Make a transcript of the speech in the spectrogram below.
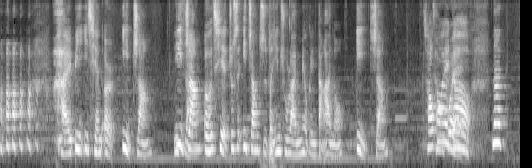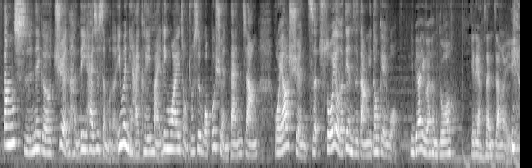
台币一千二一张，一张，而且就是一张纸本印出来，没有给你档案哦，一张，超贵的。贵那。当时那个券很厉害是什么呢？因为你还可以买另外一种，就是我不选单张，我要选择所有的电子档，你都给我。你不要以为很多，也两三张而已。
